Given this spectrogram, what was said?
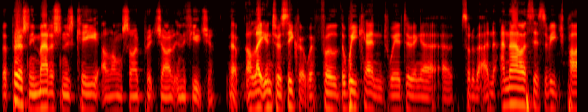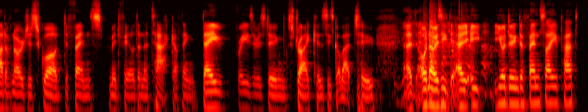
But personally, Maddison is key alongside Pritchard in the future. I'll let you into a secret. We're, for the weekend, we're doing a, a sort of an analysis of each part of Norwich's squad: defence, midfield, and attack. I think Dave Freezer is doing strikers. He's got about two. Uh, oh no, is he? He- you're doing defence, are you, Pat?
